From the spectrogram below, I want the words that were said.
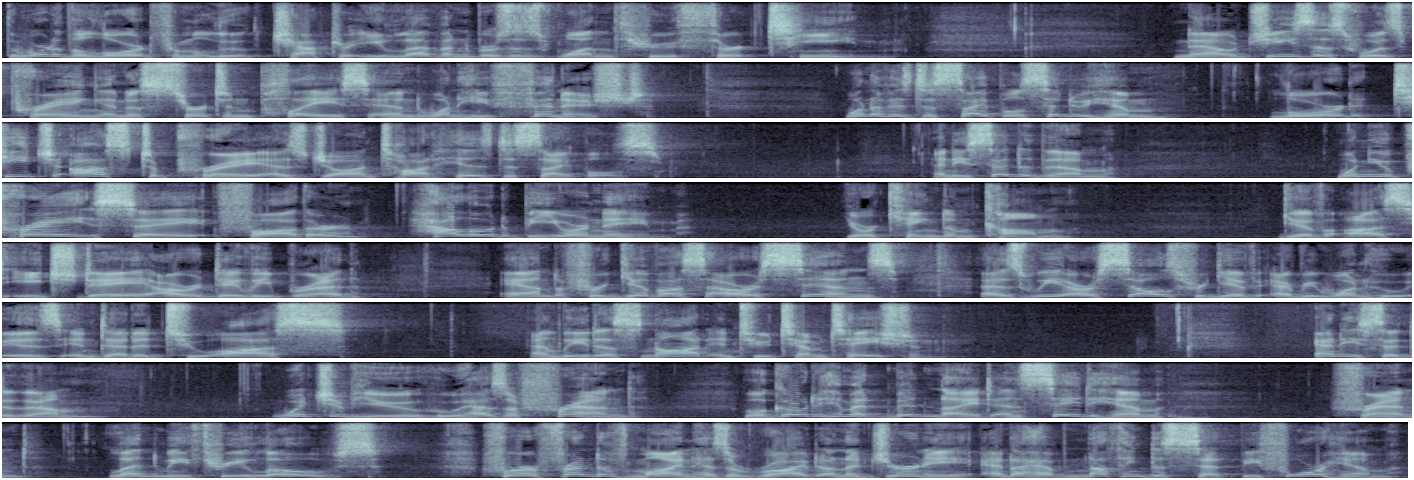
The word of the Lord from Luke chapter 11, verses 1 through 13. Now Jesus was praying in a certain place, and when he finished, one of his disciples said to him, Lord, teach us to pray as John taught his disciples. And he said to them, When you pray, say, Father, hallowed be your name, your kingdom come. Give us each day our daily bread, and forgive us our sins, as we ourselves forgive everyone who is indebted to us. And lead us not into temptation. And he said to them, Which of you who has a friend will go to him at midnight and say to him, Friend, lend me three loaves? For a friend of mine has arrived on a journey, and I have nothing to set before him.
